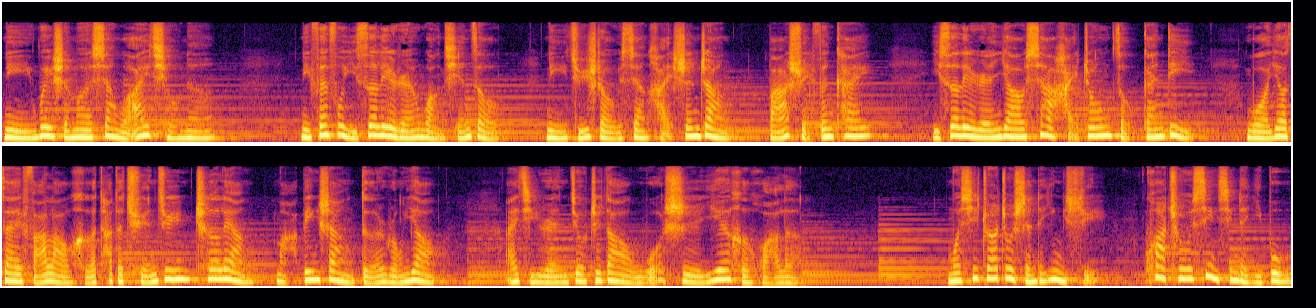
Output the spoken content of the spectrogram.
你为什么向我哀求呢？你吩咐以色列人往前走，你举手向海伸杖，把水分开。以色列人要下海中走干地。我要在法老和他的全军、车辆、马兵上得荣耀，埃及人就知道我是耶和华了。”摩西抓住神的应许。跨出信心的一步，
